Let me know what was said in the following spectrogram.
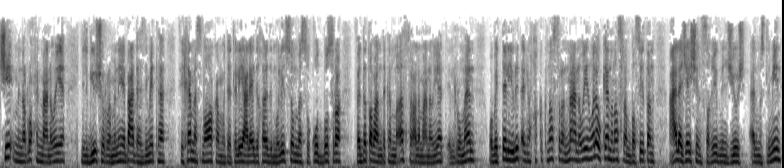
شيء من الروح المعنوية للجيوش الرومانية بعد هزيمتها في خمس مواقع متتالية على يد خالد الموليد ثم سقوط بصرة. فده طبعا ده كان مأثر على معنويات الرومان وبالتالي يريد أن يحقق نصرا معنويا ولو كان نصرا بسيطا على جيش صغير من جيوش المسلمين.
